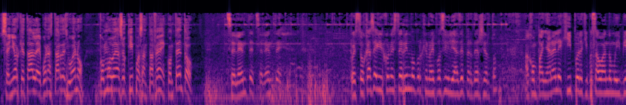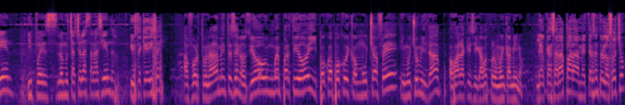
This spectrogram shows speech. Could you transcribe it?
Señor, ¿qué tal? Eh, buenas tardes y bueno, ¿cómo ve a su equipo a Santa Fe? ¿Contento? Excelente, excelente. Pues toca seguir con este ritmo porque no hay posibilidades de perder, ¿cierto? Acompañar al equipo, el equipo está jugando muy bien y pues los muchachos la están haciendo. ¿Y usted qué dice? Afortunadamente se nos dio un buen partido hoy y poco a poco y con mucha fe y mucha humildad, ojalá que sigamos por un buen camino. ¿Le alcanzará para meterse entre los ocho?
